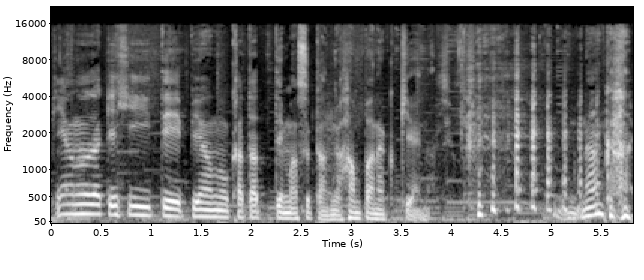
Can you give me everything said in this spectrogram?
ピアノだけ弾いてピアノを語ってます感が半端なく嫌いなんですよ。なんか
